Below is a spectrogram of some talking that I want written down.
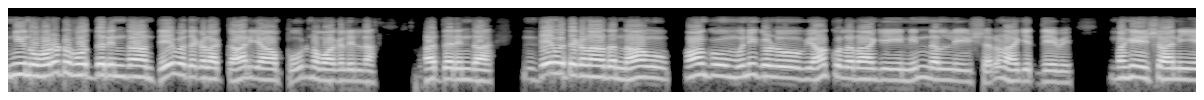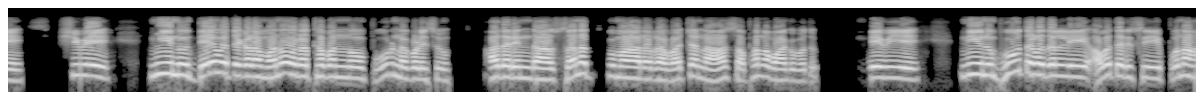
ನೀನು ಹೊರಟು ಹೋದ್ದರಿಂದ ದೇವತೆಗಳ ಕಾರ್ಯ ಪೂರ್ಣವಾಗಲಿಲ್ಲ. ಆದ್ದರಿಂದ ದೇವತೆಗಳಾದ ನಾವು ಹಾಗೂ ಮುನಿಗಳು ವ್ಯಾಕುಲರಾಗಿ ನಿನ್ನಲ್ಲಿ ಶರಣಾಗಿದ್ದೇವೆ. ಮಹೇಶಾನಿಯೇ, ಶಿವೆ, ನೀನು ದೇವತೆಗಳ ಮನೋರಥವನ್ನು ಪೂರ್ಣಗೊಳಿಸು. ಅದರಿಂದ ಸನತ್ ಕುಮಾರರ ವಚನ ಸಫಲವಾಗುವುದು. ದೇವಿಯೇ, ನೀನು ಭೂತಳದಲ್ಲಿ ಅವತರಿಸಿ ಪುನಃ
